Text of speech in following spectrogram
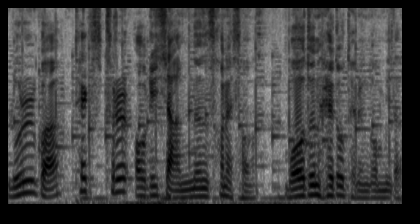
룰과 텍스트를 어기지 않는 선에서 뭐든 해도 되는 겁니다.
